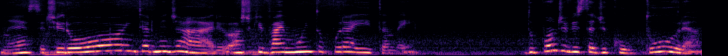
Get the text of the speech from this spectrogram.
Né? Você tirou intermediário. Acho que vai muito por aí também. Do ponto de vista de cultura,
